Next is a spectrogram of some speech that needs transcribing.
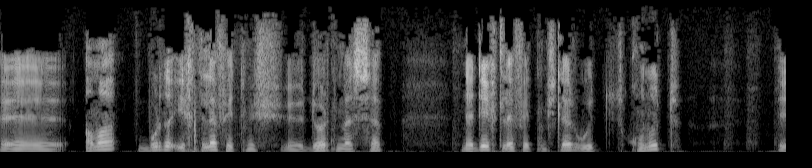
E, ama burada ihtilaf etmiş e, dört mezhep ne de ihtilaf etmişler? Kunut e,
